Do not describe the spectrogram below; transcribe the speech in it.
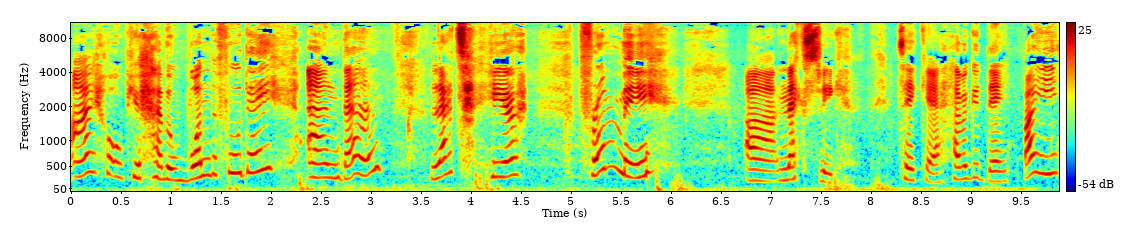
I hope you have a wonderful day, and then let's hear from me uh, next week. Take care. Have a good day. Bye.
